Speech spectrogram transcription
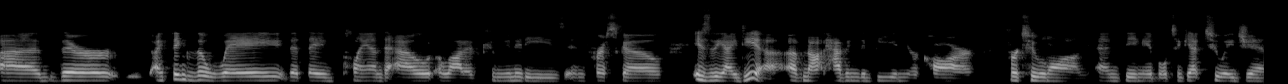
Uh, there, I think the way that they've planned out a lot of communities in Frisco is the idea of not having to be in your car for too long and being able to get to a gym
